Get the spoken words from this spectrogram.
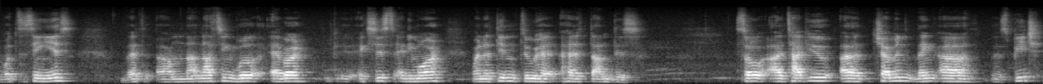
what the thing is, that um, no, nothing will ever exist anymore when I didn't do ha had done this. So I type you a German uh, speech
